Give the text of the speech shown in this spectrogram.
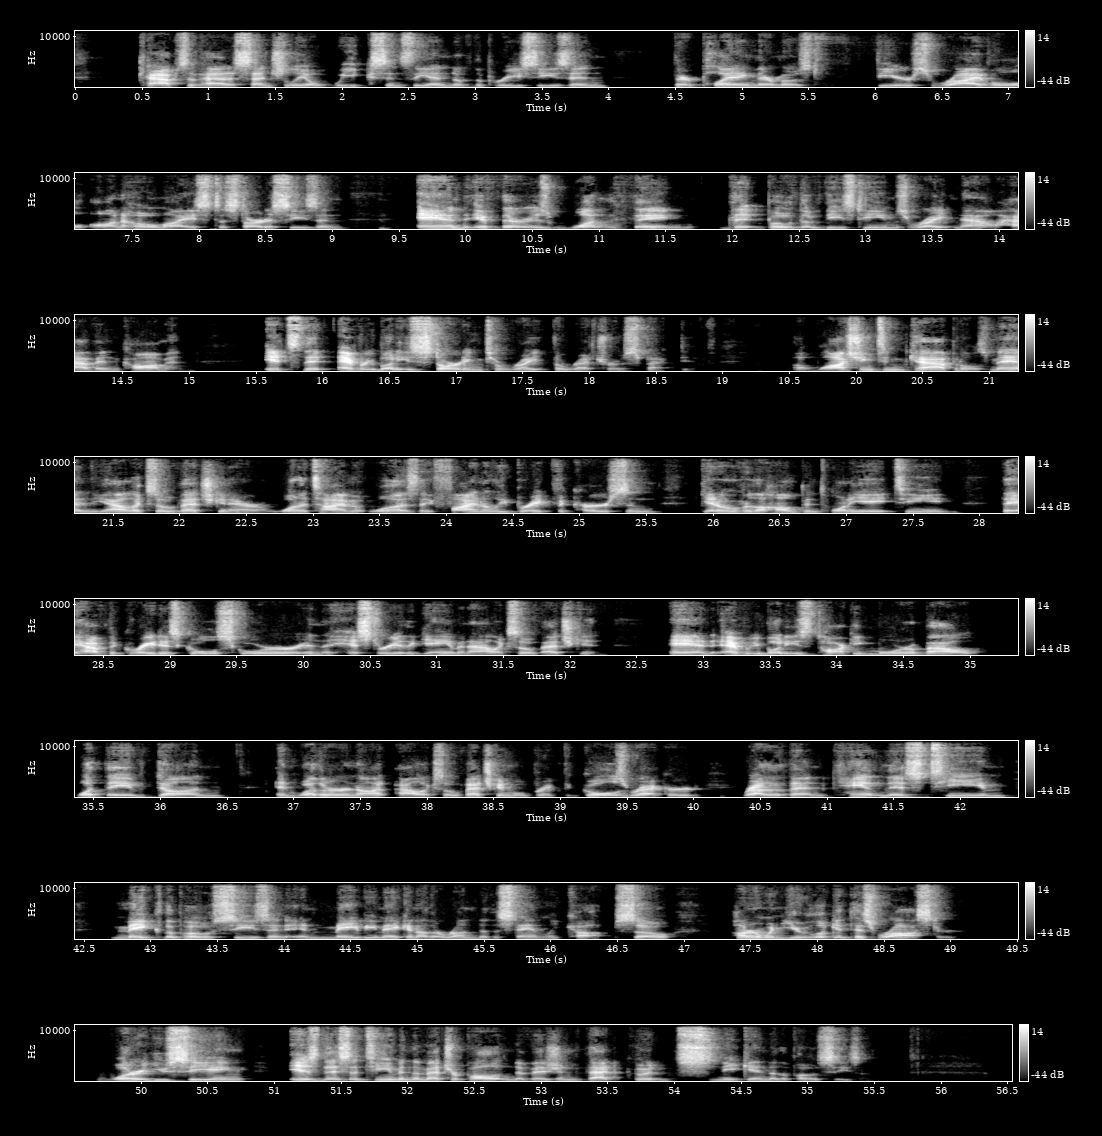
Caps have had essentially a week since the end of the preseason. They're playing their most fierce rival on home ice to start a season. And if there is one thing that both of these teams right now have in common it's that everybody's starting to write the retrospective. Uh, Washington Capitals, man, the Alex Ovechkin era, what a time it was. They finally break the curse and get over the hump in 2018. They have the greatest goal scorer in the history of the game in Alex Ovechkin. And everybody's talking more about what they've done and whether or not Alex Ovechkin will break the goals record rather than can this team make the postseason and maybe make another run to the Stanley Cup. So, Hunter, when you look at this roster, what are you seeing? Is this a team in the Metropolitan Division that could sneak into the postseason?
